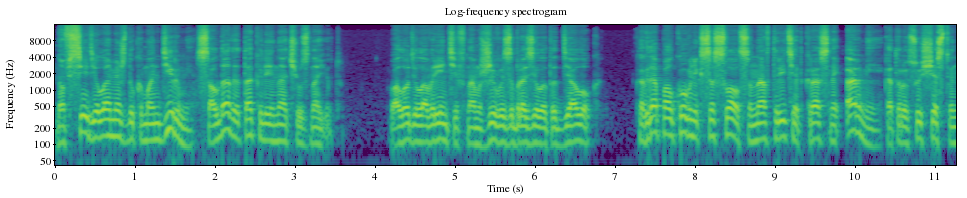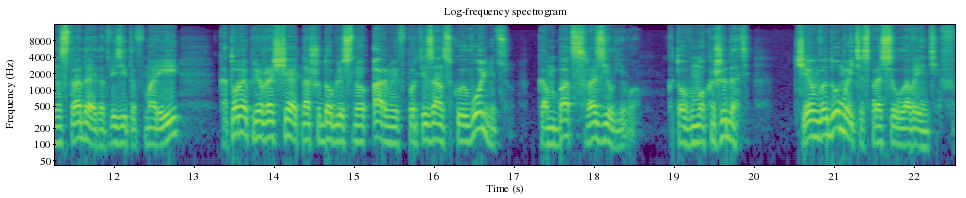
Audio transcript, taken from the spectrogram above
но все дела между командирами солдаты так или иначе узнают. Володя Лаврентьев нам живо изобразил этот диалог – когда полковник сослался на авторитет Красной Армии, который существенно страдает от визитов Марии, которая превращает нашу доблестную армию в партизанскую вольницу, комбат сразил его. Кто бы мог ожидать? «Чем вы думаете?» – спросил Лаврентьев.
